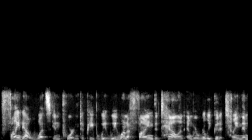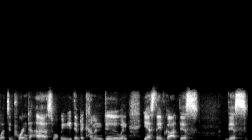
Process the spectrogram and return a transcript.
find out what's important to people. We, we want to find the talent, and we're really good at telling them what's important to us, what we need them to come and do. And yes, they've got this this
